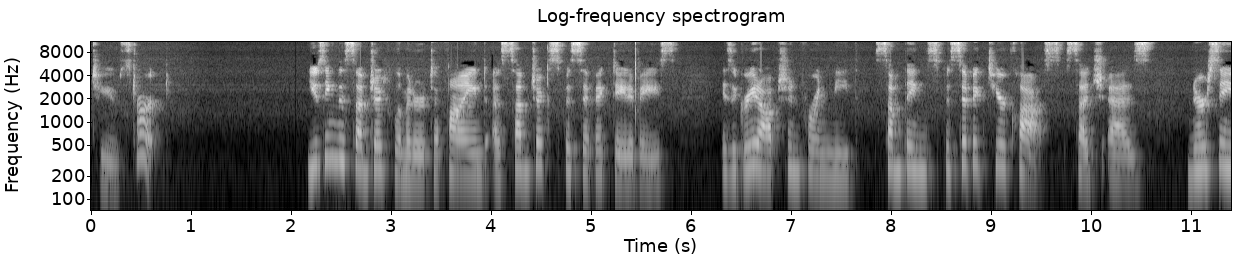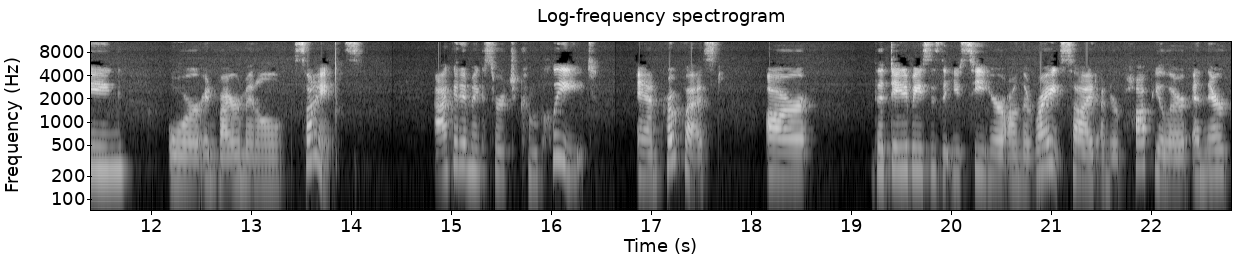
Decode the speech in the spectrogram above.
to start. Using the subject limiter to find a subject-specific database is a great option for you need something specific to your class, such as nursing or environmental science. Academic Search Complete and ProQuest are the databases that you see here on the right side under popular, and they're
